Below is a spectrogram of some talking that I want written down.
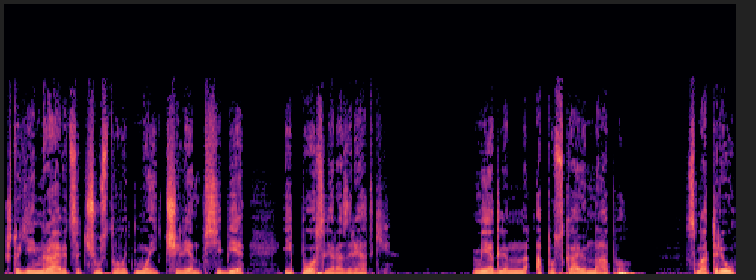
что ей нравится чувствовать мой член в себе и после разрядки. Медленно опускаю на пол. Смотрю,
